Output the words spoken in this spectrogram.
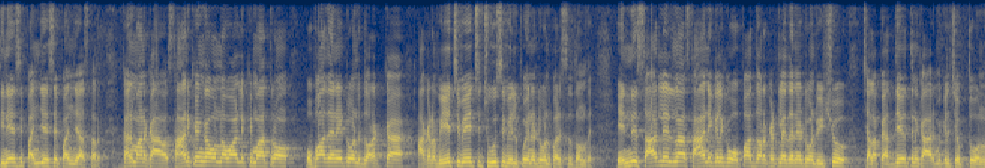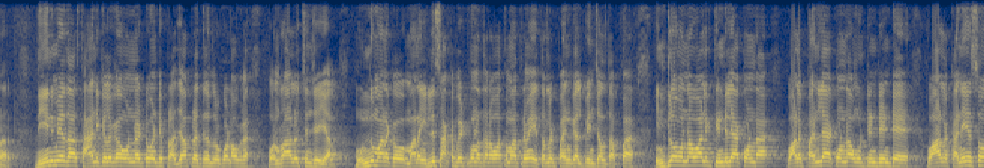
తినేసి పని చేసే పని చేస్తారు. కానీ మనకు ఆ స్థానికంగా ఉన్న వాళ్ళకి మాత్రం ఉపాధి అనేటువంటి దొరక్క అక్కడ వేచి వేచి చూసి వెళ్ళిపోయినటువంటి పరిస్థితి ఉంది. ఎన్నిసార్లు వెళ్ళినా స్థానికులకి ఉపాధి దొరకట్లేదు అనేటువంటి ఇష్యూ చాలా పెద్ద ఎత్తున కార్మికులు చెప్తూ ఉన్నారు. దీని మీద స్థానికులుగా ఉన్నటువంటి ప్రజాప్రతినిధులు కూడా ఒక పునరాలోచన చేయాలి. ముందు మనకు మన ఇల్లు చక్కబెట్టుకున్న తర్వాత మాత్రమే ఇతరులకు పని కల్పించాలి తప్ప ఇంట్లో ఉన్న వాళ్ళకి తిండి లేకుండా వాళ్ళకి పని లేకుండా ఉంటుంటే వాళ్ళ కనీసం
